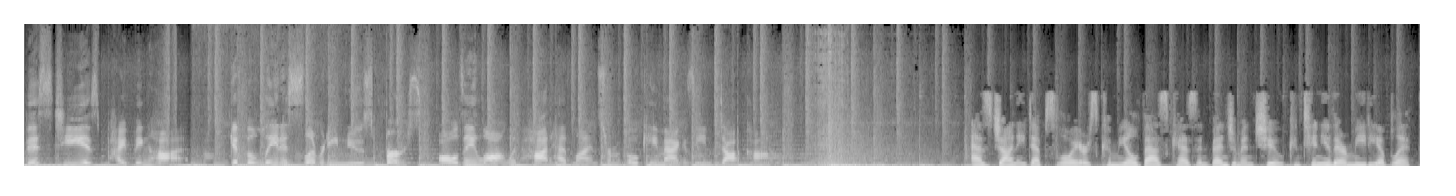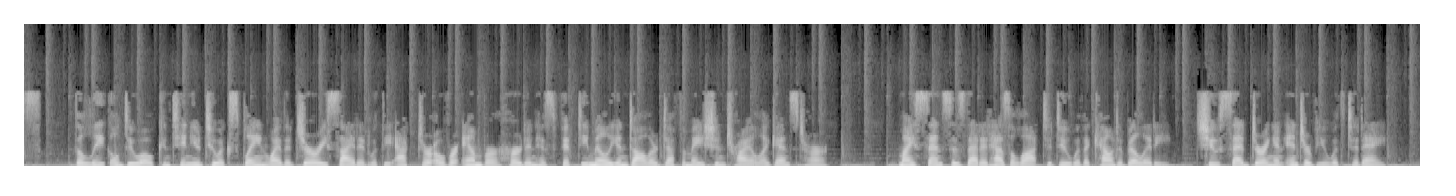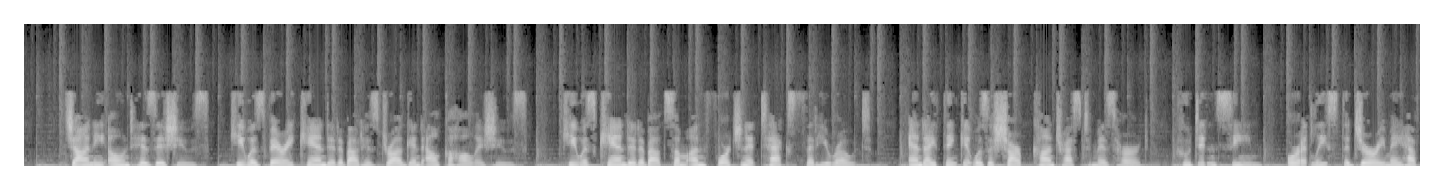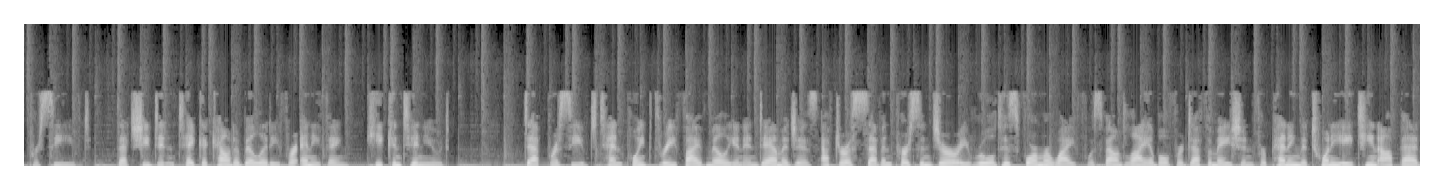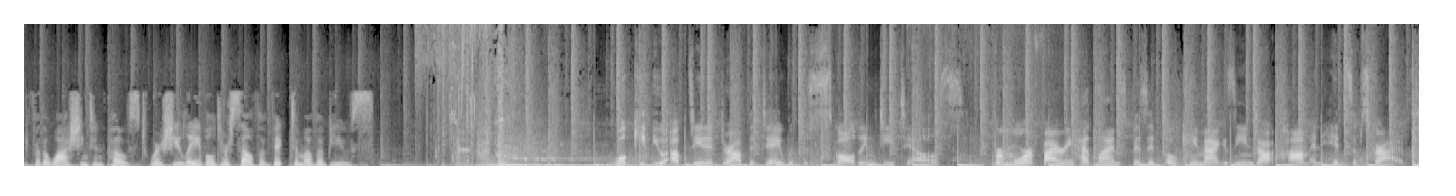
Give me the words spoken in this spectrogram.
This tea is piping hot. Get the latest celebrity news first all day long with hot headlines from OKMagazine.com. As Johnny Depp's lawyers Camille Vasquez and Benjamin Chew continue their media blitz, the legal duo continued to explain why the jury sided with the actor over Amber Heard in his $50 million defamation trial against her. My sense is that it has a lot to do with accountability, Chew said during an interview with Today. Johnny owned his issues. He was very candid about his drug and alcohol issues. He was candid about some unfortunate texts that he wrote. And I think it was a sharp contrast to Ms. Heard, who didn't seem, or at least the jury may have perceived, that she didn't take accountability for anything, he continued. Depp received 10.35 million in damages after a seven-person jury ruled his former wife was found liable for defamation for penning the 2018 op-ed for the Washington Post where she labeled herself a victim of abuse. We'll keep you updated throughout the day with the scalding details. For more fiery headlines, visit okmagazine.com and hit subscribe.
